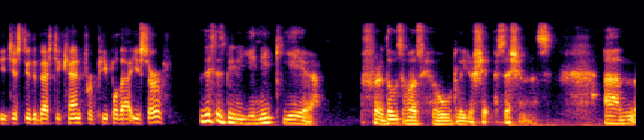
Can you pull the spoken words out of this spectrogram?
you just do the best you can for people that you serve. This has been a unique year for those of us who hold leadership positions. Um,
